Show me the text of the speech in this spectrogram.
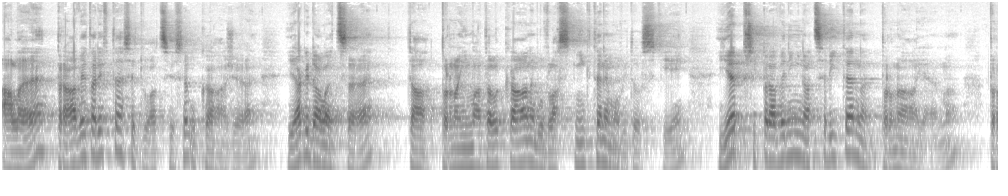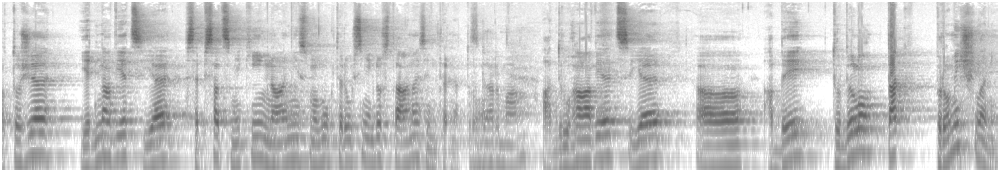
Ale právě tady v té situaci se ukáže, jak dalece ta pronajímatelka nebo vlastník té nemovitosti je připravený na celý ten pronájem, protože jedna věc je sepsat s někým nájemní smlouvu, kterou si někdo stáhne z internetu. Zdarma. A druhá věc je, aby to bylo tak promyšlený,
